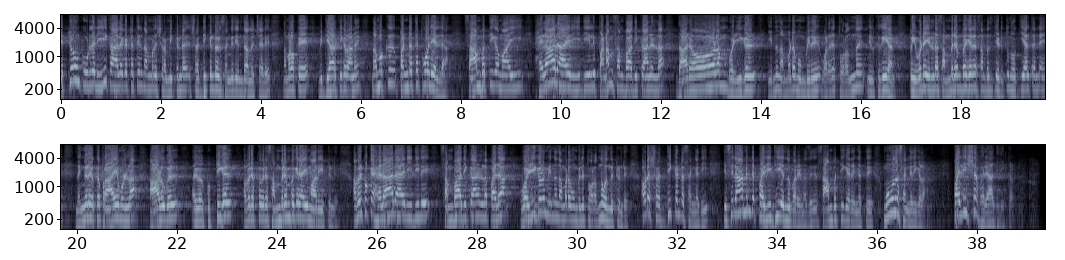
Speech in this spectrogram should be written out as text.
ഏറ്റവും കൂടുതൽ ഈ കാലഘട്ടത്തിൽ നമ്മൾ ശ്രമിക്കേണ്ട ശ്രദ്ധിക്കേണ്ട ഒരു സംഗതി എന്താണെന്ന് വെച്ചാൽ നമ്മളൊക്കെ വിദ്യാർത്ഥികളാണ്. നമുക്ക് പണ്ടത്തെ പോലെയല്ല സാമ്പത്തികമായി ഹലാലായ രീതിയിൽ പണം സമ്പാദിക്കാനുള്ള ധാരാളം വഴികൾ ഇന്ന് നമ്മുടെ മുമ്പിൽ വളരെ തുറന്ന് നിൽക്കുകയാണ്. ഇപ്പോൾ ഇവിടെയുള്ള സംരംഭകരെ സംബന്ധിച്ച് എടുത്തു നോക്കിയാൽ തന്നെ നിങ്ങളെയൊക്കെ പ്രായമുള്ള ആളുകൾ കുട്ടികൾ അവരൊക്കെ ഒരു സംരംഭകരായി മാറിയിട്ടുണ്ട്. അവർക്കൊക്കെ ഹലാലായ രീതിയിൽ സമ്പാദിക്കാനുള്ള പല വഴികളും ഇന്ന് നമ്മുടെ മുമ്പിൽ തുറന്നു വന്നിട്ടുണ്ട്. അവിടെ ശ്രദ്ധിക്കേണ്ട സംഗതി ഇസ്ലാമിന്റെ പരിധി എന്ന് പറയുന്നത് സാമ്പത്തിക രംഗത്ത് മൂന്ന് സംഗതികളാണ്. പലിശ വരാതിരിക്കണം.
